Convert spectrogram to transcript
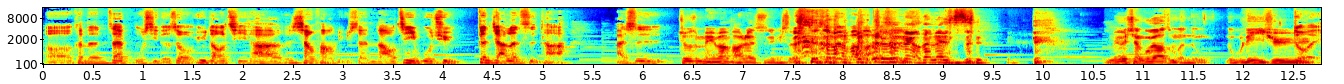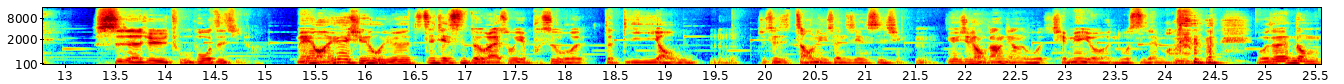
呃可能在补习的时候遇到其他相仿女生，然后进一步去更加认识她，还是就是没办法认识女生，就是没有办法认识 就是没有在认识。没有想过要怎么努努力去对试着去突破自己嘛？没有啊，因为其实我觉得这件事对我来说也不是我的第一要务，嗯，就是找女生这件事情，嗯，因为就像我刚刚讲的，我前面有很多事在忙，我在弄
